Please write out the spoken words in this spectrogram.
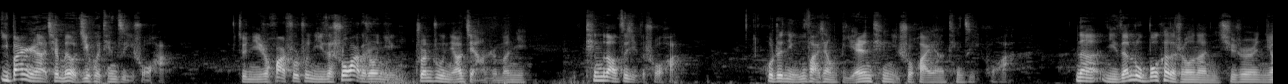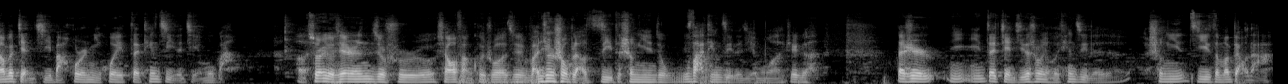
一般人啊，其实没有机会听自己说话，就你这话说出，你在说话的时候，你专注你要讲什么，你听不到自己的说话，或者你无法像别人听你说话一样听自己说话。那你在录播客的时候呢，你其实你要不要剪辑吧，或者你会在听自己的节目吧？啊，虽然有些人就是向我反馈说，就完全受不了自己的声音，就无法听自己的节目啊，这个，但是你你在剪辑的时候，你会听自己的声音，自己怎么表达？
